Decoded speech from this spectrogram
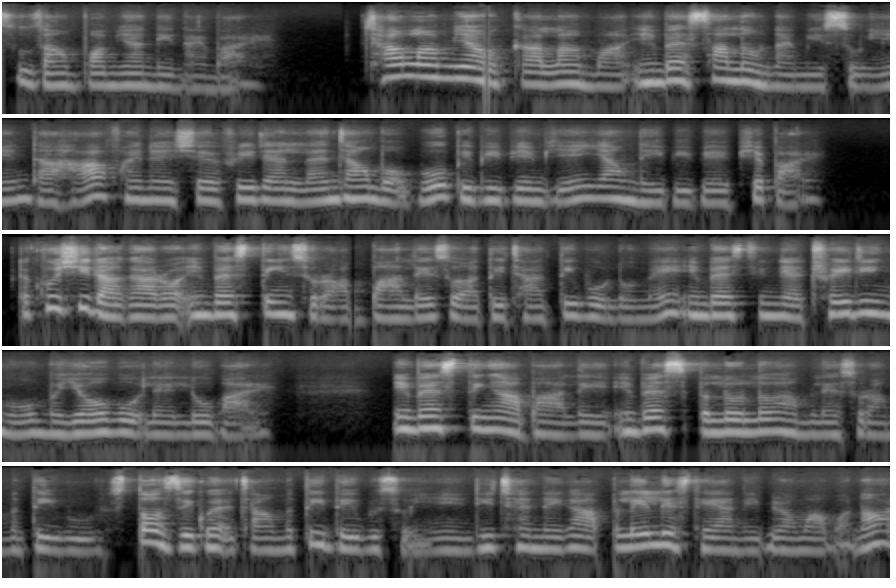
စုဆောင်းပွားများနေနိုင်ပါတယ်။6လမြောက်ကာလမှာ invest ဆလုပ်နိုင်ပြီဆိုရင်ဒါဟာ financial freedom လမ်းကြောင်းပေါ်ကိုပြပြပြင်းပြင်းရောက်နေပြီပဲဖြစ်ပါတယ်။တခုရှိတာကတော့ investing ဆိုတာဘာလဲဆိုတာသိချာသိဖို့လိုမယ် investing နဲ့ trading ကိုမရောဖို့လည်းလိုပါတယ် investing ကဘာလဲ invest ဘယ်လိုလုပ်ရမလဲဆိုတာမသိဘူး stock ဈေးကွက်အကြောင်းမသိသေးဘူးဆိုရင်ဒီ channel က playlist ထဲကနေပြီးတော့မှာပေါ့နော်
